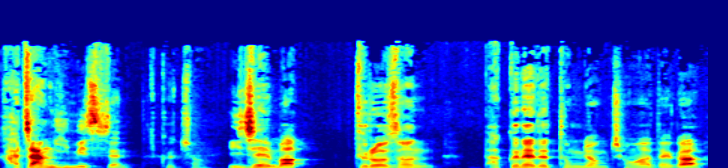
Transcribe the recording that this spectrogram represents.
가장 힘이 센 그렇죠. 이제 막 들어선 박근혜 대통령 청와대가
